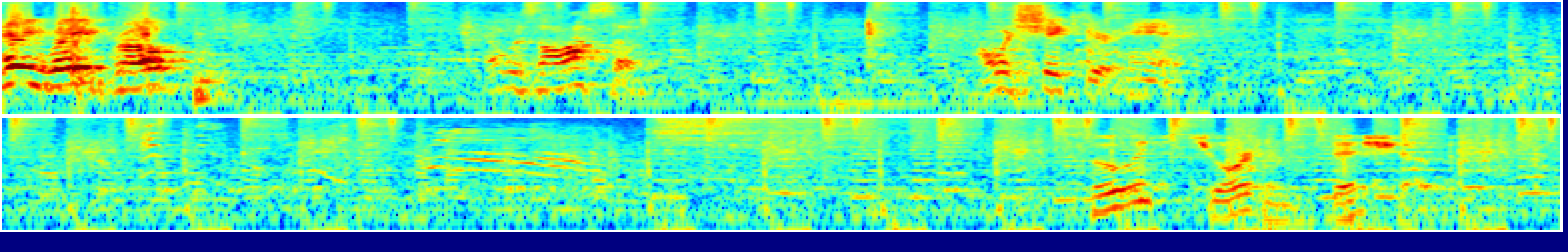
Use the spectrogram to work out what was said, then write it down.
Hey, wait, bro! That was awesome. I want to shake your hand. Who is Jordan Bishop?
